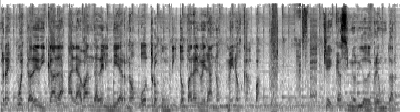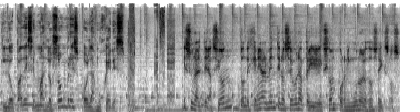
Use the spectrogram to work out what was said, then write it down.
Respuesta dedicada a la banda del invierno, otro puntito para el verano, menos caspa. Che, casi me olvido de preguntar, ¿lo padecen más los hombres o las mujeres? Es una alteración donde generalmente no se ve una predilección por ninguno de los dos sexos.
